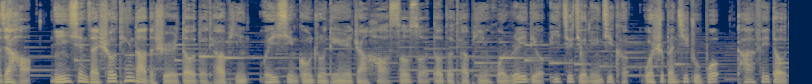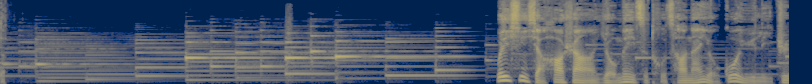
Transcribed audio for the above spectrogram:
家好，您现在收听到的是豆豆调频，微信公众订阅账号搜索“豆豆调频”或 “radio 一九九零”即可。我是本期主播咖啡豆豆。微信小号上有妹子吐槽男友过于理智，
